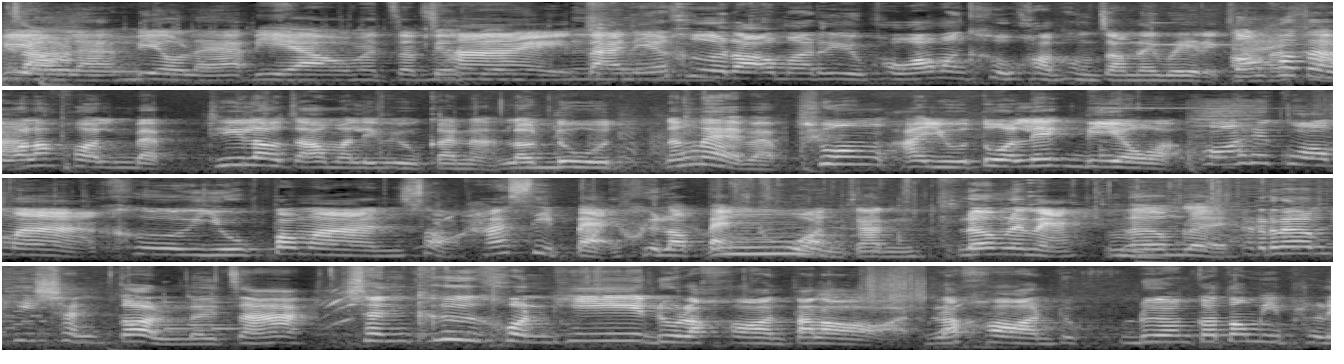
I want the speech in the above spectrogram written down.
เบียวแล้วเบียวแล้วเบียวมันจะเบียวใช่ๆนิดนึงแต่อันนี้ก็คือเราเอามารีวิวเพราะว่ามันคือความทรงจำในเวทต้องเข้าใจว่าละครแบบที่เราจะเอามารีวิวกันอะเราดูตั้งแต่แบบช่วงอายุตัวเลขเดียวอะเพราะว่าที่กลัวมาคือยุคประมาณ 2548 คือเราแปดขวบเหมือนกัน เริ่มเลยไหมเริ่มเลย เริ่มที่ฉันก่อนเลยจ้าฉันคือคนที่ดูละครตลอด ละครทุกเรื่องก็ต้องมีเพล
